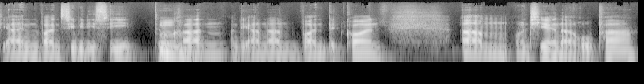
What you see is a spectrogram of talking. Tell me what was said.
Die einen wollen CBDC, Demokraten, mhm. und die anderen wollen Bitcoin. Ähm, und hier in Europa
